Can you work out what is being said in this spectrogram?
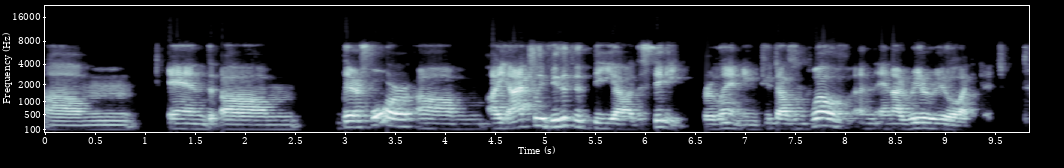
um, and um, therefore um, I actually visited the uh, the city Berlin in 2012, and, and I really really liked it.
